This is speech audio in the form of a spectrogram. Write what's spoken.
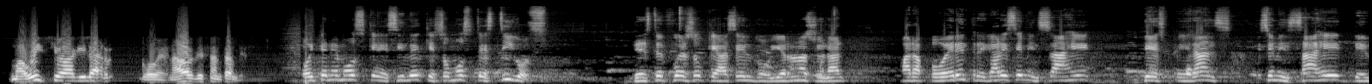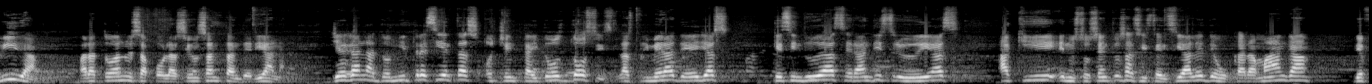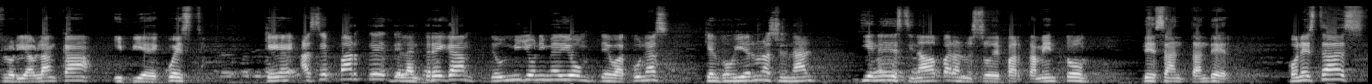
Mauricio Aguilar, gobernador de Santander. Hoy tenemos que decirle que somos testigos de este esfuerzo que hace el gobierno nacional para poder entregar ese mensaje de esperanza, ese mensaje de vida para toda nuestra población santanderiana. Llegan las 2.382 dosis, las primeras de ellas que sin duda serán distribuidas aquí en nuestros centros asistenciales de Bucaramanga, de Florida Blanca y Piedecuesta, que hace parte de la entrega de un millón y medio de vacunas que el gobierno nacional tiene destinado para nuestro departamento de Santander. Con estas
